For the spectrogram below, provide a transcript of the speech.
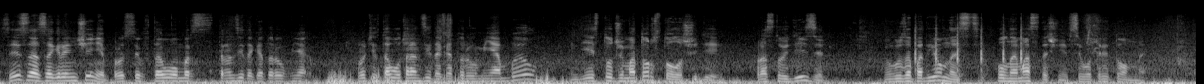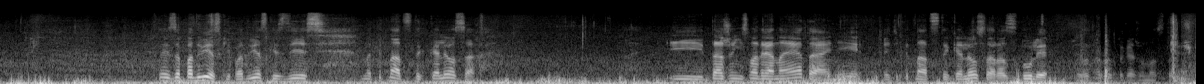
Естественно, с ограничения против того транзита, который у меня, против того транзита, который у меня был, есть тот же мотор 100 лошадей, простой дизель, но грузоподъемность, полная масса, точнее, всего 3 тонны. Это из-за подвески. Подвеска здесь на 15 колесах. И даже несмотря на это, они, эти 15 колеса раздули, сейчас покажу настройку,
